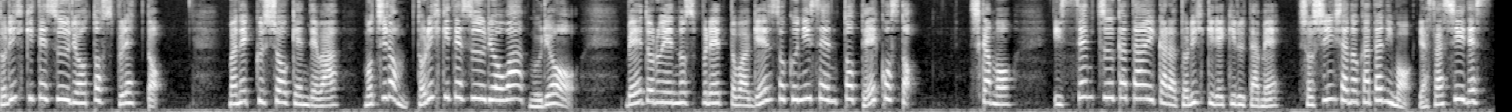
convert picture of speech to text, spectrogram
取引手数料とスプレッド。マネックス証券ではもちろん取引手数料は無料。米ドル円のスプレッドは原則2銭と低コスト。しかも、1銭通貨単位から取引できるため、初心者の方にも優しいです。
